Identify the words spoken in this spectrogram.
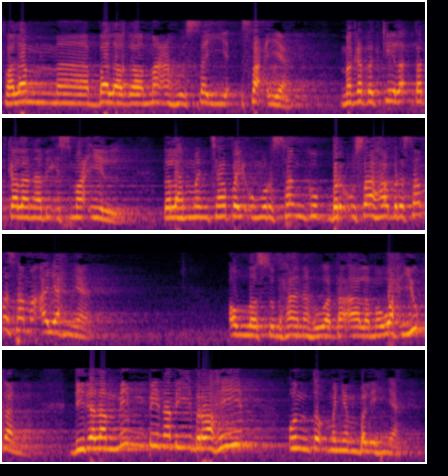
"Falamma balagha ma'hu sa'ya." Maka tatkala, tatkala Nabi Ismail telah mencapai umur sanggup berusaha bersama-sama ayahnya Allah subhanahu wa ta'ala mewahyukan di dalam mimpi Nabi Ibrahim untuk menyembelihnya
